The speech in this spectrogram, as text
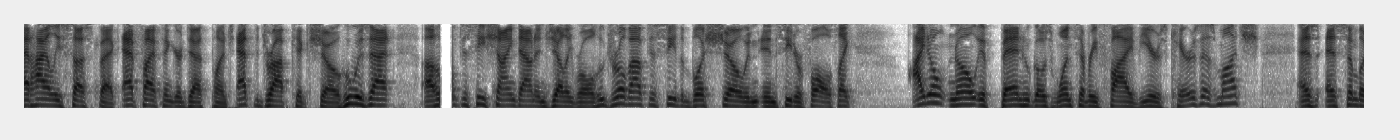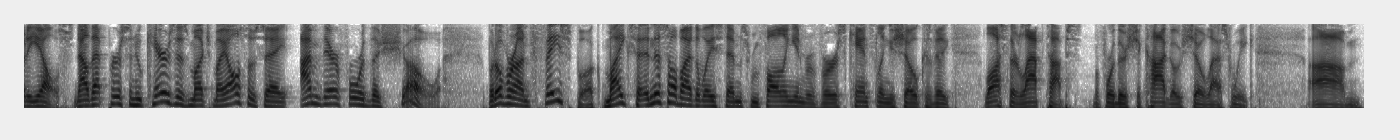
at Highly Suspect, at Five Finger Death Punch, at the Dropkick Show, who was at, uh, who to see Shinedown and Jelly Roll, who drove out to see the Bush Show in, in Cedar Falls. Like, I don't know if Ben, who goes once every five years, cares as much as as somebody else. Now, that person who cares as much may also say, "I'm there for the show." But over on Facebook, Mike said, and this all, by the way, stems from falling in reverse, canceling a show because they lost their laptops before their Chicago show last week. Um,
